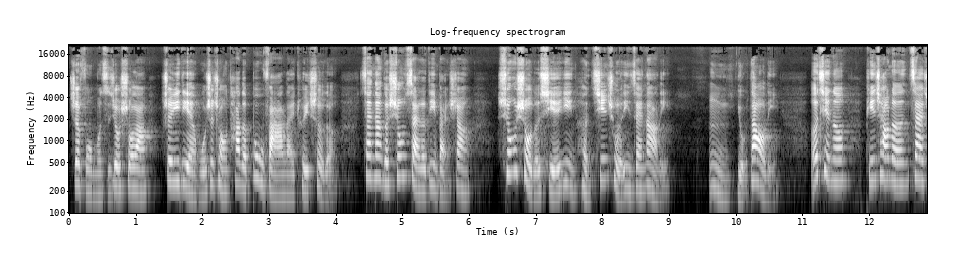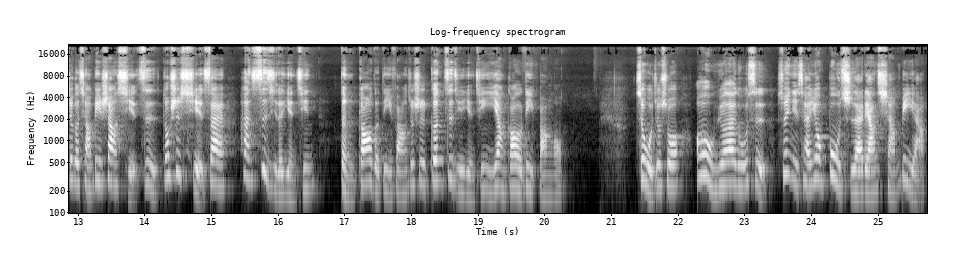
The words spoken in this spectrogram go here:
这福尔摩斯就说啦，这一点我是从他的步伐来推测的，在那个凶宅的地板上，凶手的鞋印很清楚的印在那里。嗯，有道理。而且呢，平常人在这个墙壁上写字，都是写在和自己的眼睛。等高的地方，就是跟自己眼睛一样高的地方哦。这我就说，哦，原来如此，所以你才用布尺来量墙壁呀。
